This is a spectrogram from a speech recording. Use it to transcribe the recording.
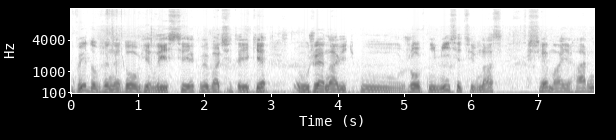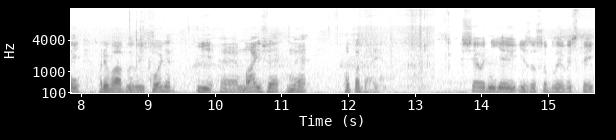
видовжене довге листя, як ви бачите, яке вже навіть у жовтні місяці в нас ще має гарний привабливий колір і е, майже не опадає. Ще однією із особливостей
